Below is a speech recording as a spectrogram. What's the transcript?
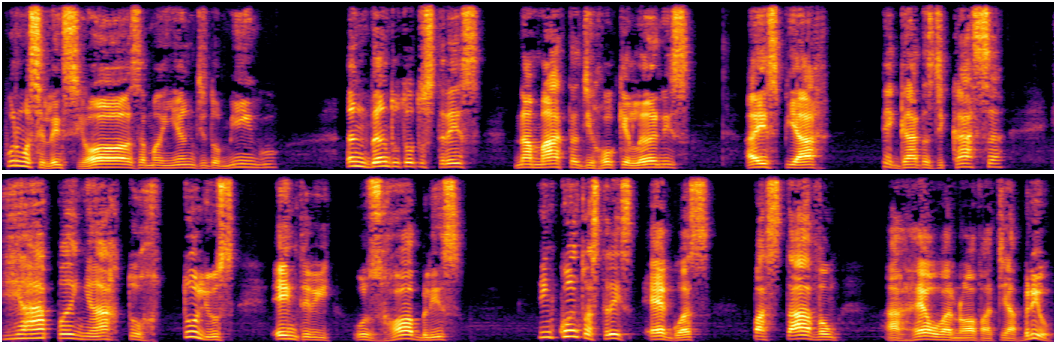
por uma silenciosa manhã de domingo, andando todos três na mata de roquelanes, a espiar pegadas de caça e a apanhar tortulhos entre os robles, enquanto as três éguas pastavam a relva nova de abril,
